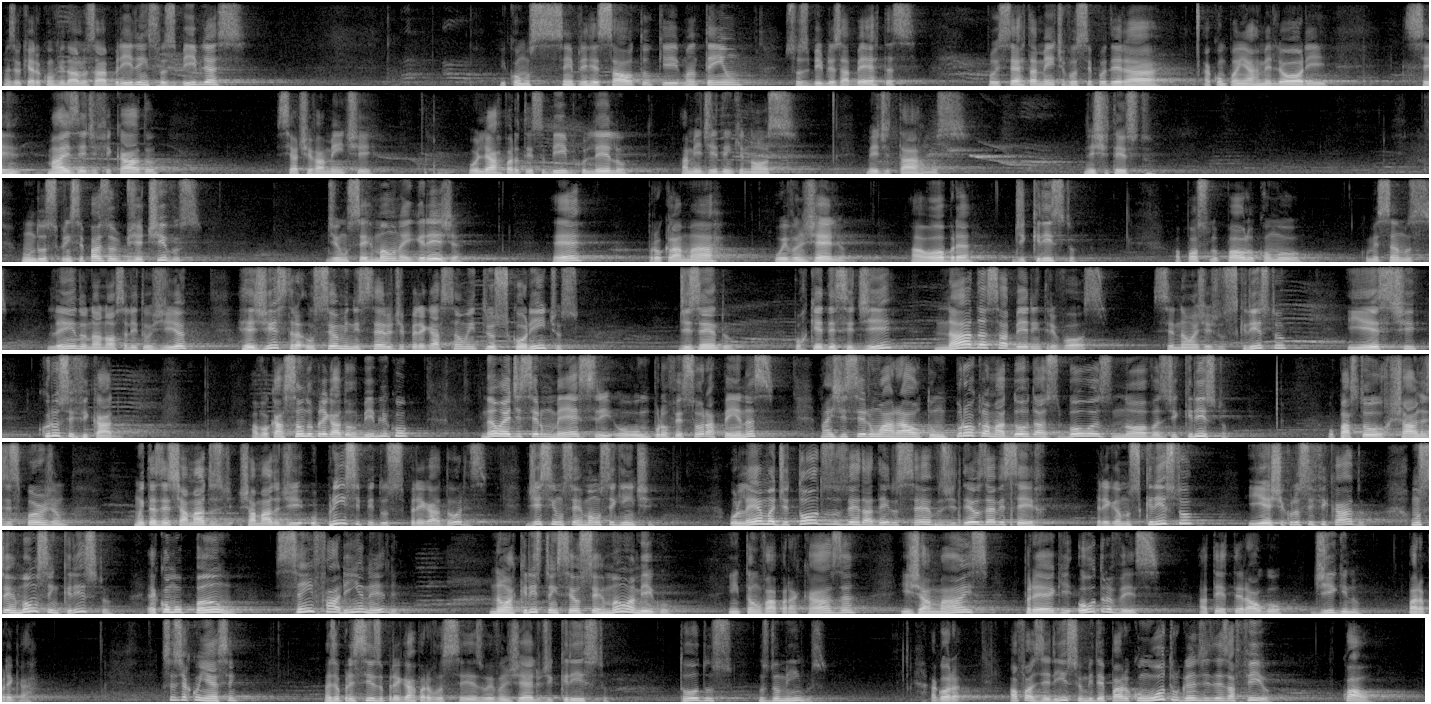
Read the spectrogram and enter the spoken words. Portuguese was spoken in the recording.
Mas eu quero convidá-los a abrirem suas Bíblias. E como sempre ressalto, que mantenham suas Bíblias abertas, pois certamente você poderá acompanhar melhor e ser mais edificado se ativamente olhar para o texto bíblico, lê-lo à medida em que nós meditarmos neste texto. Um dos principais objetivos de um sermão na igreja é proclamar o Evangelho, a obra de Cristo. O apóstolo Paulo, como começamos lendo na nossa liturgia, registra o seu ministério de pregação entre os coríntios, dizendo: Porque decidi nada saber entre vós, senão a Jesus Cristo e este crucificado. A vocação do pregador bíblico não é de ser um mestre ou um professor apenas, mas de ser um arauto, um proclamador das boas novas de Cristo. O pastor Charles Spurgeon, muitas vezes chamado, chamado de o príncipe dos pregadores, disse em um sermão o seguinte: O lema de todos os verdadeiros servos de Deus deve ser: pregamos Cristo e este crucificado. Um sermão sem Cristo é como pão sem farinha nele. Não há Cristo em seu sermão, amigo? Então vá para casa e jamais pregue outra vez, até ter algo digno para pregar. Vocês já conhecem, mas eu preciso pregar para vocês o Evangelho de Cristo todos os domingos. Agora, ao fazer isso, eu me deparo com outro grande desafio. Qual?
